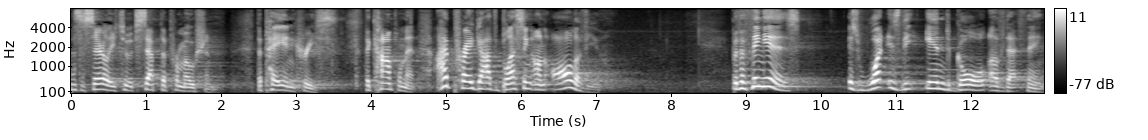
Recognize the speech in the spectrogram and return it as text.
necessarily to accept the promotion, the pay increase, the compliment. I pray God's blessing on all of you. But the thing is, is what is the end goal of that thing?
